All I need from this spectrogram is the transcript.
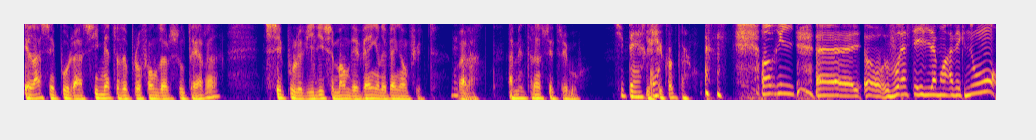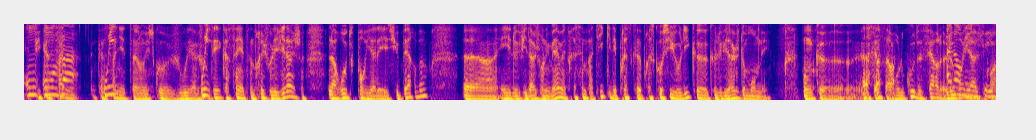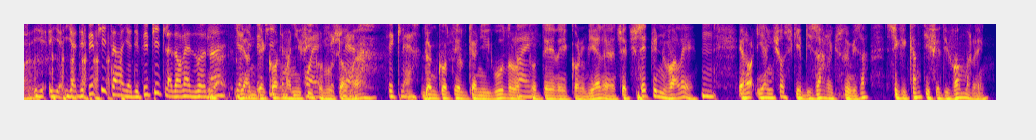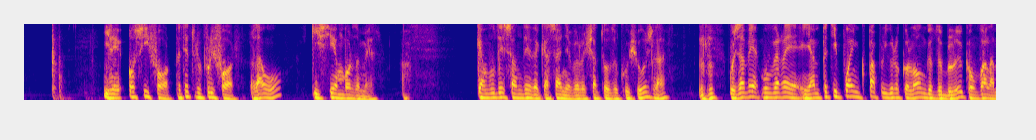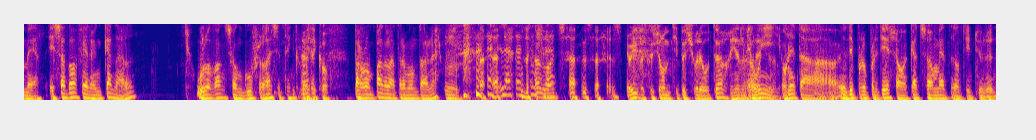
et là, c'est pour à 6 mètres de profondeur sous terre, c'est pour le vieillissement des vins et les vins en fût. D'accord. Voilà. Ah, maintenant, c'est très beau. Super. Je suis content. Henri, euh, oh, vous restez évidemment avec nous. On, Puis on Cassagne, va. Cassagne Oui. est un, ce que je voulais ajouter, Cassagne est un très joli village. La route pour y aller est superbe, euh, et le village en lui-même est très sympathique. Il est presque presque aussi joli que, que le village de Montnay. Donc euh, ça, vaut le coup de faire le, Ah le non, voyage. hein. il y, a- y des pépites, hein, il y a des pépites là dans la zone. Il y a- hein. il y a un des pépites, décor hein. magnifique Ouais, où nous c'est sommes, clair, hein. C'est clair. D'un côté le Canigou, de l'autre Ouais. côté les Corbières. C'est, c'est une vallée. Mm. Et alors, il y a une chose qui est bizarre, qui est bizarre, c'est que quand il fait du vent marin, il est aussi fort, peut-être plus fort, là-haut, qu'ici en bord de mer. Quand vous descendez de Cassagne vers le château de Couchouse, là, Mhm. vous, avez, vous verrez, il y a un petit point pas plus gros que longue de bleu qu'on voit la mer. Et ça doit faire un canal où le vent s'engouffre là, c'est Ah, incroyable. d'accord. Parlons pas de la tramontane. hein. Mm. Là, ça souffle. hein. Et oui, parce que sur un petit peu sur les hauteurs, rien ne oui, on est à. Des propriétés sont à 400 mètres d'altitude,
